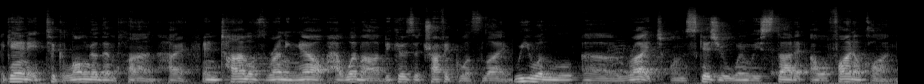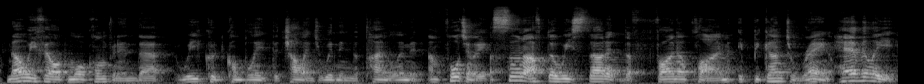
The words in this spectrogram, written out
Again, it took longer than planned and time was running out. However, because the traffic was light, we were uh, right on schedule when we started our final climb. Now we felt more confident that we could complete the challenge within the time limit. Unfortunately, soon after we started the final climb, it began to rain heavily,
